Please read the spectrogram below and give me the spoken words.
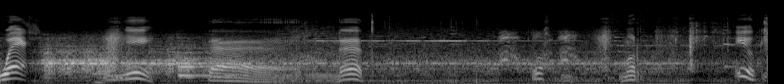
Where? Ni that. Mor. Yuki.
